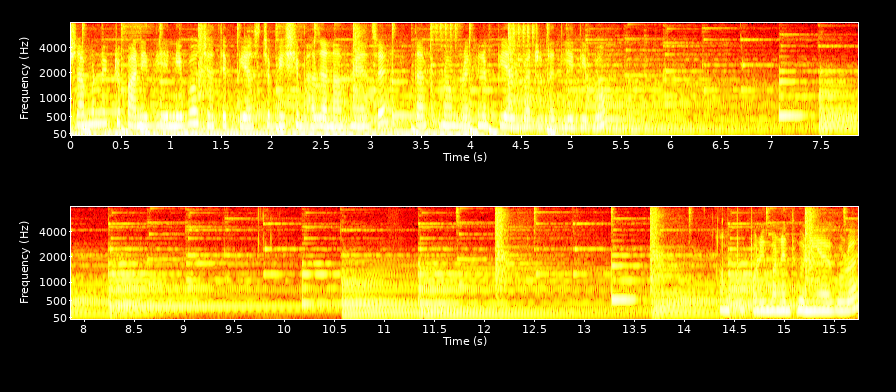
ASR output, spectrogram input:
সামান্য একটু পানি দিয়ে নিব যাতে পেঁয়াজটা বেশি ভাজা না হয়ে যায়। তারপর আমরা এখানে পেঁয়াজ বাটাটা দিয়ে দিব। অল্প পরিমাণে ধনিয়া গুঁড়া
